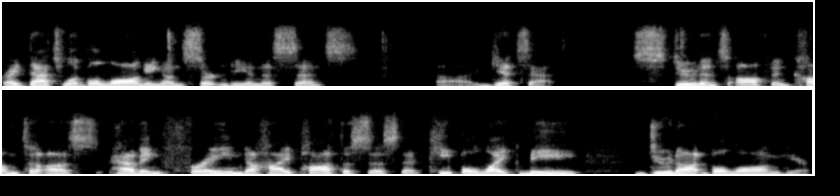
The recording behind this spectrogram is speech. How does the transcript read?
Right? That's what belonging uncertainty in this sense uh, gets at. Students often come to us having framed a hypothesis that people like me do not belong here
